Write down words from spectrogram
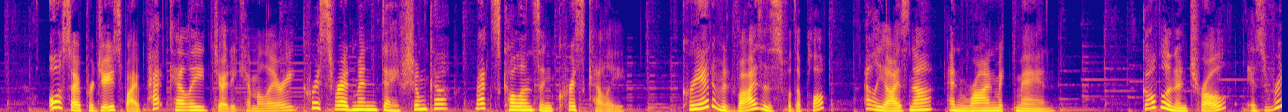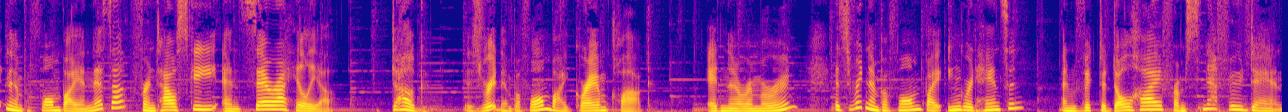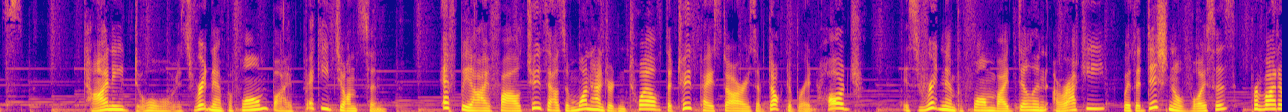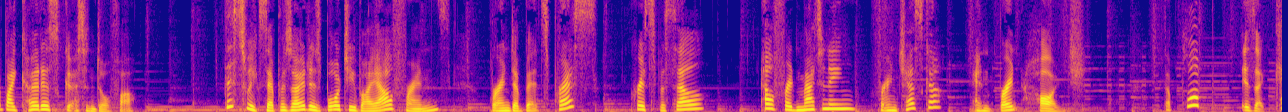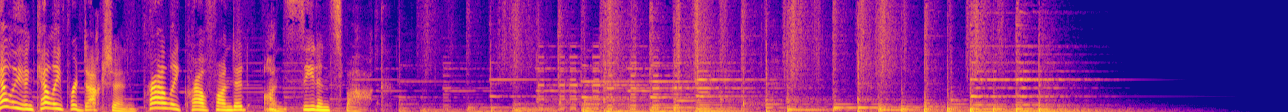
Also produced by Pat Kelly, Jodie Camilleri, Chris Redman, Dave Shumka, Max Collins, and Chris Kelly. Creative advisors for The Plop, Ali Eisner and Ryan McMahon. Goblin and Troll is written and performed by Inessa Frantowski and Sarah Hillier. Doug is written and performed by Graham Clark. Edna and Maroon is written and performed by Ingrid Hansen and Victor Dolhai from Snafu Dance. Tiny Door is written and performed by Becky Johnson. FBI File 2112, The Toothpaste Diaries of Dr. Brent Hodge, is written and performed by Dylan Araki, with additional voices provided by Curtis Gerstendorfer. This week's episode is brought to you by our friends Brenda Betts Press, Chris Bussel, Elfred Matining, Francesca, and Brent Hodge. The Plop is a Kelly and Kelly production, proudly crowdfunded on Seed and Spark.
